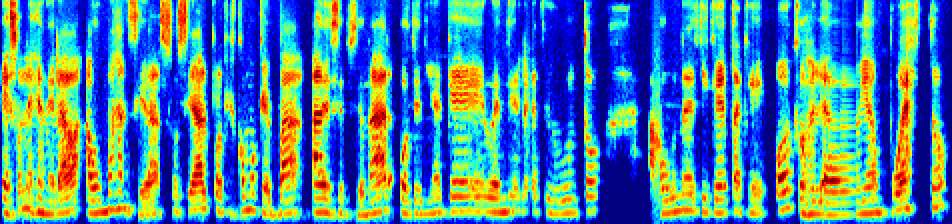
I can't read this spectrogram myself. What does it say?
eso le generaba aún más ansiedad social porque es como que va a decepcionar o tenía que venderle tributo a una etiqueta que otros le habían puesto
